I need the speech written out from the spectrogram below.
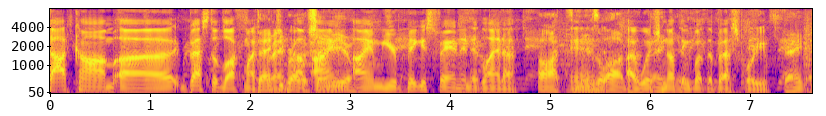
punchline.com. Uh, best of luck, my Thank you, friend. brother. I'm- Same I to am, you. I am your biggest fan in Atlanta. Oh, it means a and lot, I wish Thank nothing you. but the best for you. Thank you.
